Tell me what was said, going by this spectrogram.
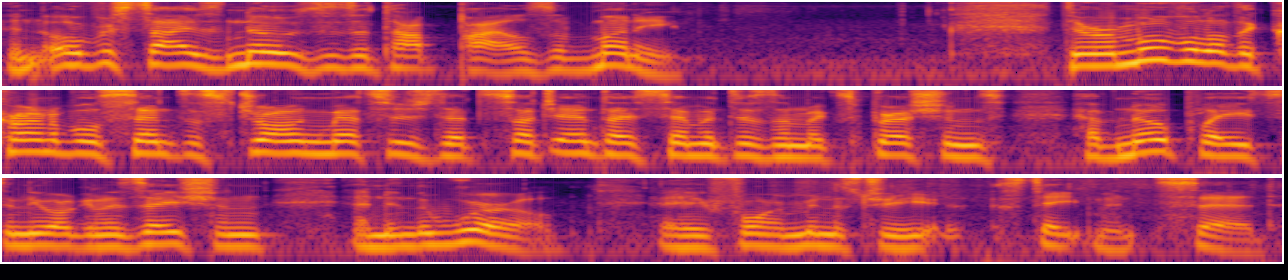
and oversized noses atop piles of money. The removal of the carnival sent a strong message that such anti Semitism expressions have no place in the organization and in the world, a foreign ministry statement said.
